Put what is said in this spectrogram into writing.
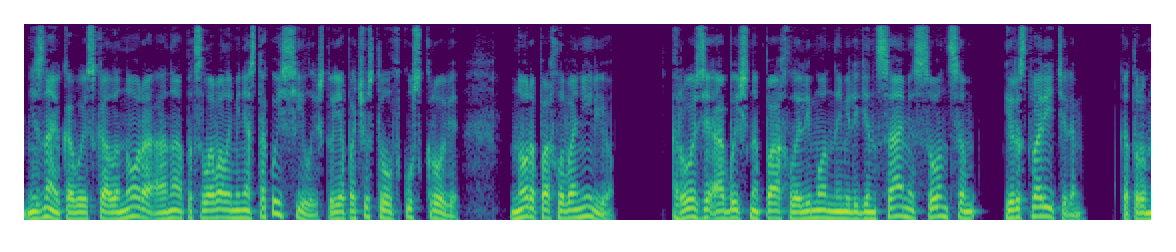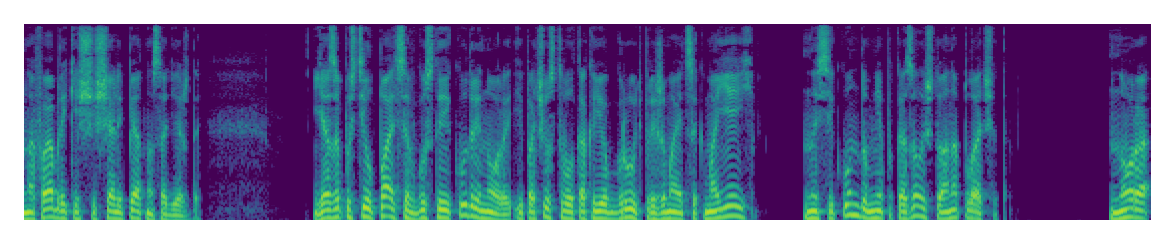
Не знаю, кого искала Нора, а она поцеловала меня с такой силой, что я почувствовал вкус крови. Нора пахла ванилью. Розе обычно пахло лимонными леденцами, солнцем и растворителем, которым на фабрике счищали пятна с одежды. Я запустил пальцы в густые кудри Норы и почувствовал, как ее грудь прижимается к моей, на секунду мне показалось, что она плачет. Нора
